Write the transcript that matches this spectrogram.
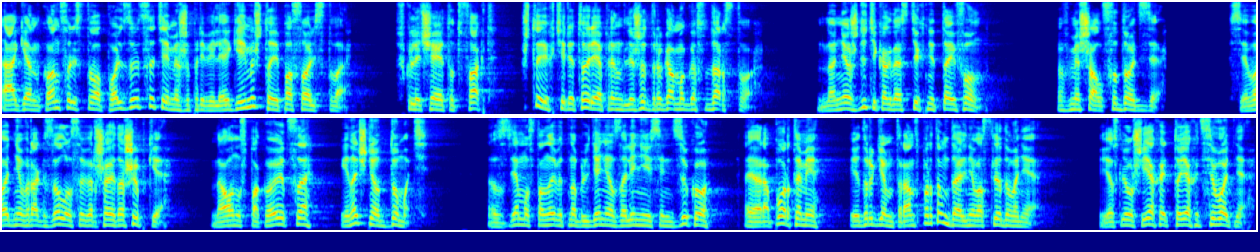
А генконсульство пользуется теми же привилегиями, что и посольство, включая тот факт, что их территория принадлежит другому государству. Но не ждите, когда стихнет тайфун», — вмешался Додзи. «Сегодня враг Зола совершает ошибки, но он успокоится и начнёт думать. Затем установит наблюдение за линией Синдзюку, аэропортами и другим транспортом дальнего следования. Если уж ехать, то ехать сегодня.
